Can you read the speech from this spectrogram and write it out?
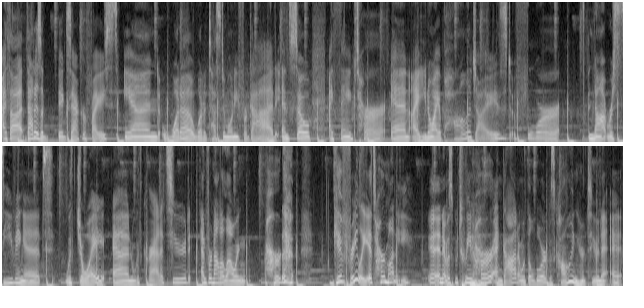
I thought that is a big sacrifice and what a what a testimony for God. And so I thanked her and I you know I apologized for not receiving it with joy and with gratitude and for not allowing her to give freely. It's her money. And it was between mm-hmm. her and God and what the Lord was calling her to. And it, it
